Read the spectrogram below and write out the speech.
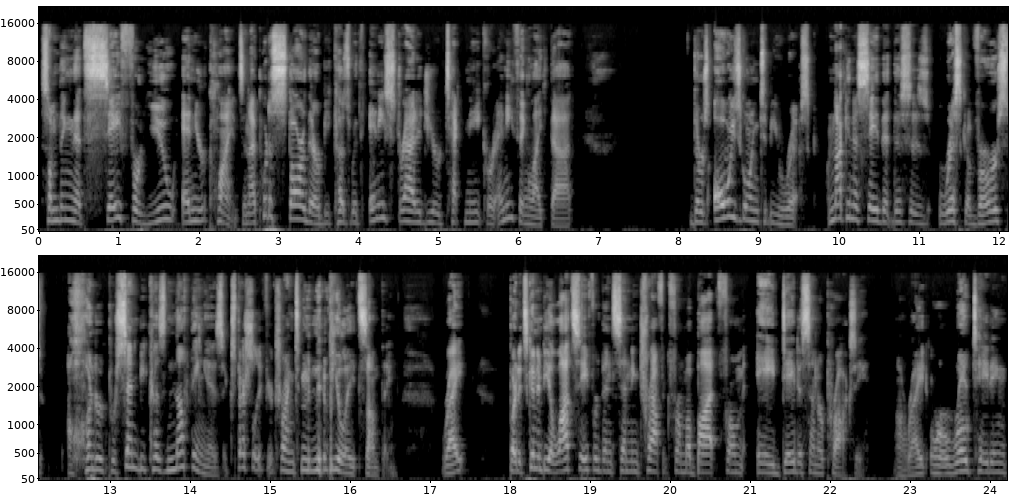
something that's safe for you and your clients. And I put a star there because with any strategy or technique or anything like that, there's always going to be risk. I'm not going to say that this is risk averse 100% because nothing is, especially if you're trying to manipulate something, right? But it's going to be a lot safer than sending traffic from a bot from a data center proxy, all right? Or a rotating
